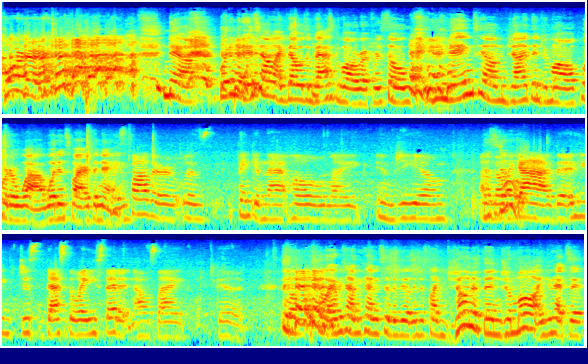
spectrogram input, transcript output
Porter. Now, wait a minute. It sounded like that was a basketball reference. So you named him Jonathan Jamal Porter. Why? What inspired the name? His father was thinking that whole like MGM. I That's don't know dope. the guy that he just that's the way he said it, and I was like, good. So, so every time you came into the building, just like Jonathan Jamal, and you had to.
